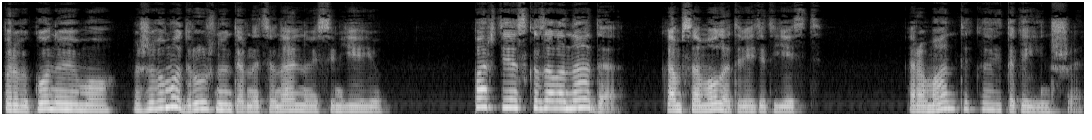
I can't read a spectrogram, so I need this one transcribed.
Перевиконуємо, живемо дружною інтернаціональною сім'єю. Партія сказала «надо», комсомол ответит «єсть». Романтика і таке інше.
